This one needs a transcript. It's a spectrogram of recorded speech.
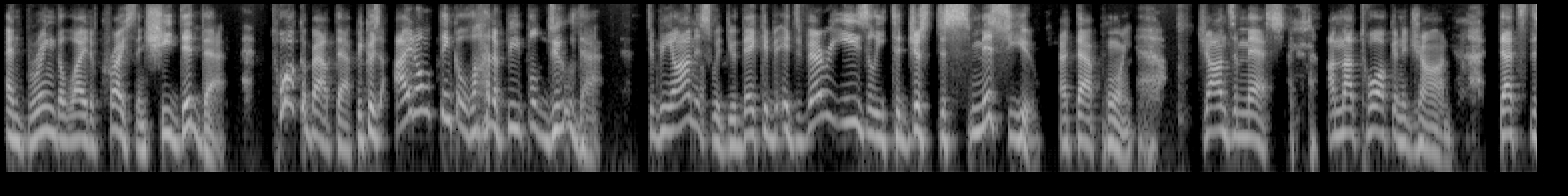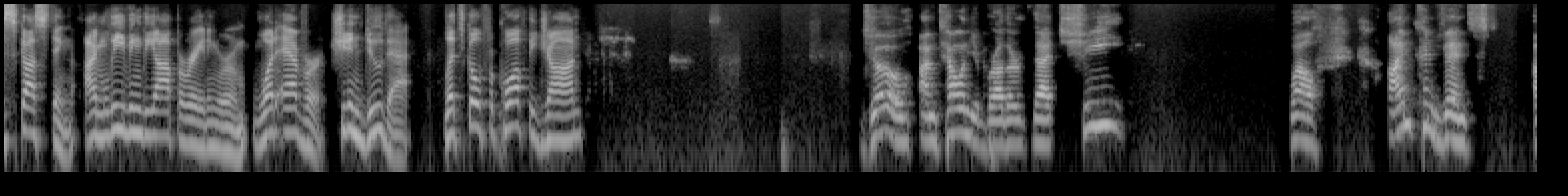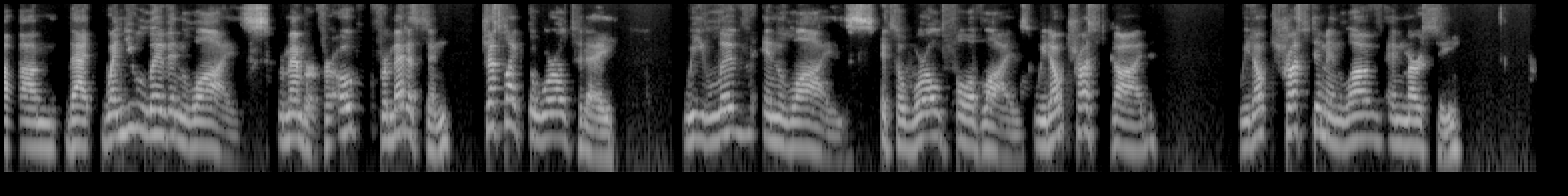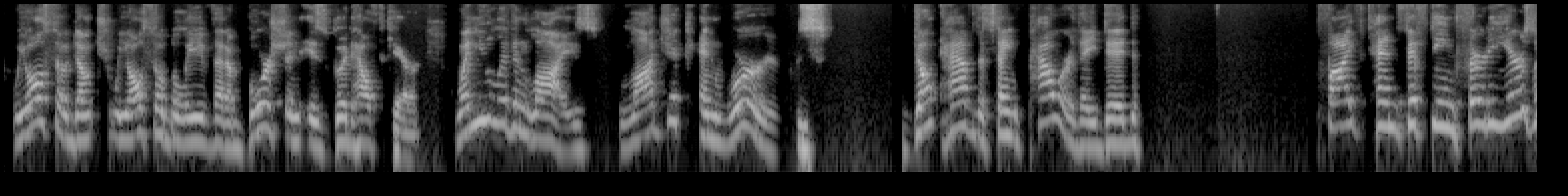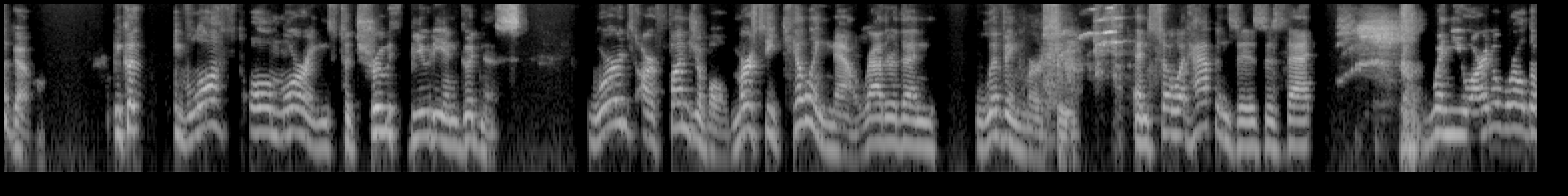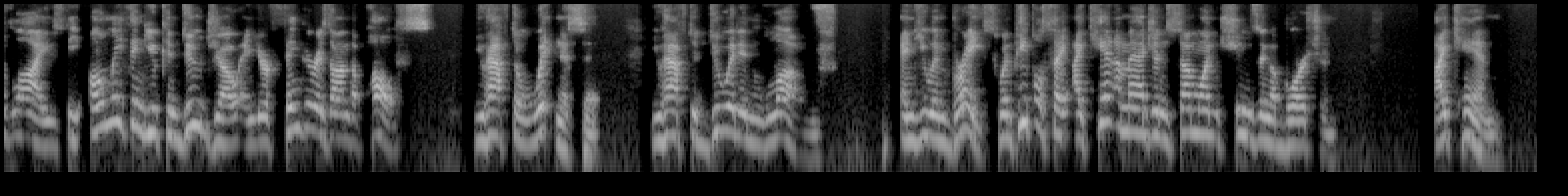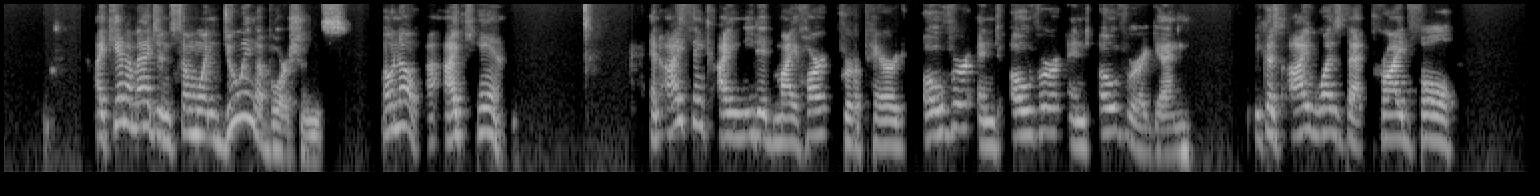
and bring the light of Christ. And she did that. Talk about that because I don't think a lot of people do that. To be honest with you, they could, it's very easily to just dismiss you at that point. John's a mess. I'm not talking to John. That's disgusting. I'm leaving the operating room. Whatever. She didn't do that. Let's go for coffee, John. Joe, I'm telling you, brother, that she, well, I'm convinced, um, that when you live in lies, remember for for medicine, just like the world today, we live in lies. It's a world full of lies. We don't trust God. We don't trust Him in love and mercy. We also don't. We also believe that abortion is good health care. When you live in lies, logic and words don't have the same power they did 5, 10, 15, 30 years ago because we've lost all moorings to truth, beauty, and goodness. Words are fungible, mercy killing now rather than living mercy. And so what happens is is that when you are in a world of lies, the only thing you can do, Joe, and your finger is on the pulse, you have to witness it. You have to do it in love and you embrace. When people say, I can't imagine someone choosing abortion, I can. I can't imagine someone doing abortions. Oh, no, I, I can. And I think I needed my heart prepared over and over and over again because I was that prideful,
